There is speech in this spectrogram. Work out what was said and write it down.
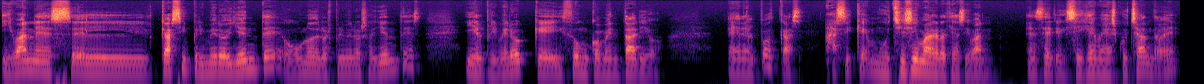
Iván es el casi primer oyente o uno de los primeros oyentes y el primero que hizo un comentario en el podcast. Así que muchísimas gracias Iván. En serio, y sígueme escuchando, ¿eh?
